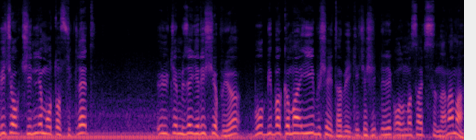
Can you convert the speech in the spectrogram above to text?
birçok Çinli motosiklet ülkemize giriş yapıyor. Bu bir bakıma iyi bir şey tabii ki çeşitlilik olması açısından ama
